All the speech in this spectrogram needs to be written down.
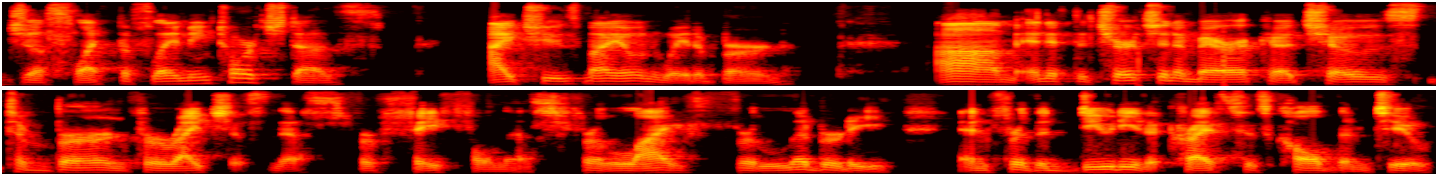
just like the flaming torch does. I choose my own way to burn. Um, and if the church in America chose to burn for righteousness, for faithfulness, for life, for liberty, and for the duty that Christ has called them to,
